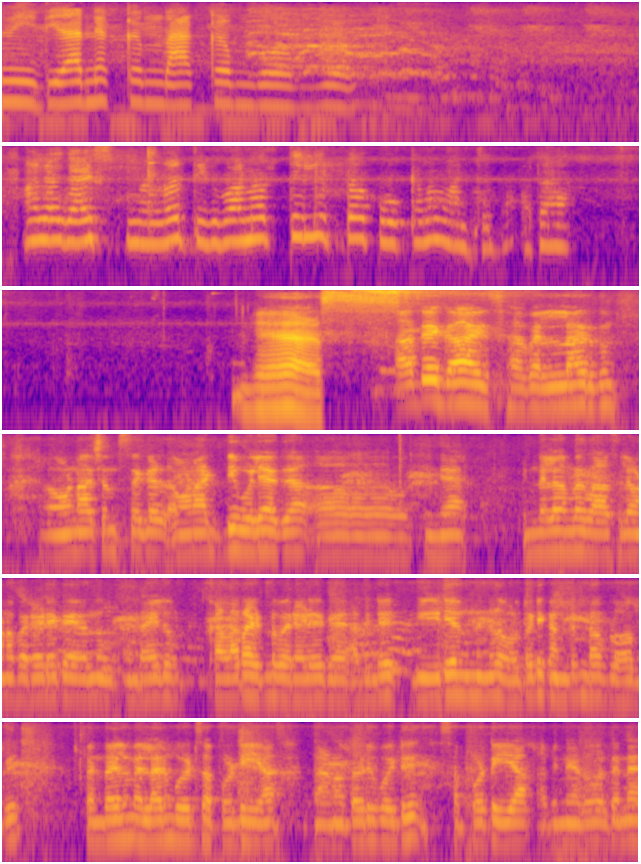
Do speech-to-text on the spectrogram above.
ബിരിയാണിയൊക്കെ ഉണ്ടാക്കാൻ പോകും ഹലോ ഗൈസ് ഞങ്ങൾ തിരുവോണത്തിൽ ഇട്ട പൂക്കളം വാങ്ങിച്ചത്. അതാ. യെസ് അതെ ഗായ്സ് അപ്പൊ എല്ലാവർക്കും ഓണാശംസകൾ ഓണം അടിപൊളിയാക്കുക. പിന്നെ ഇന്നലെ നമ്മുടെ ക്ലാസ്സിൽ ഓണ പരിപാടിയൊക്കെ ആയിരുന്നു. എന്തായാലും കളറായിട്ടുള്ള പരിപാടിയൊക്കെ. അതിന്റെ വീഡിയോ നിങ്ങൾ ഓൾറെഡി കണ്ടിട്ടുണ്ടാവും വ്ളോഗ് അപ്പോൾ എന്തായാലും എല്ലാവരും പോയിട്ട് സപ്പോർട്ട് ചെയ്യുക കാണാത്തവർ പോയിട്ട് സപ്പോർട്ട് ചെയ്യുക പിന്നെ അതുപോലെ തന്നെ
